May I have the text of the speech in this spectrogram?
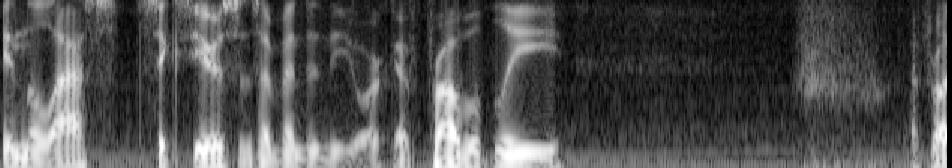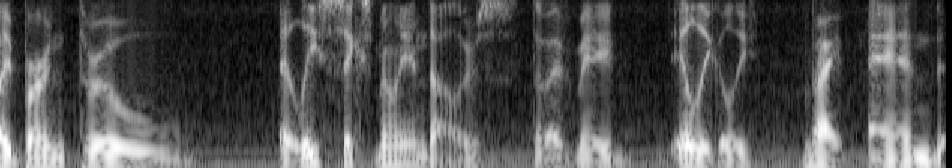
in the last six years since I've been to New York, I've probably I've probably burned through at least six million dollars that I've made illegally, right? And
